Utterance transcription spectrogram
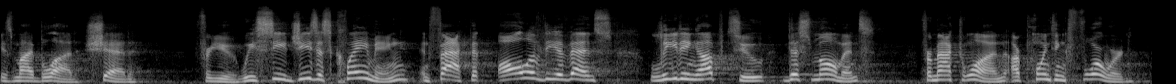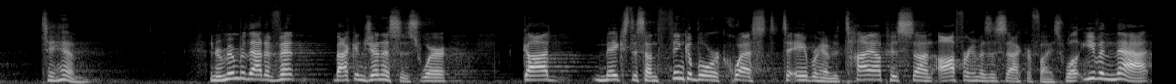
is my blood shed for you. We see Jesus claiming, in fact, that all of the events leading up to this moment from Act 1 are pointing forward to Him. And remember that event back in Genesis where God makes this unthinkable request to Abraham to tie up his son, offer him as a sacrifice. Well, even that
